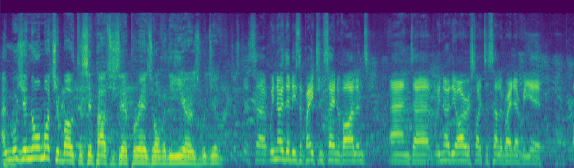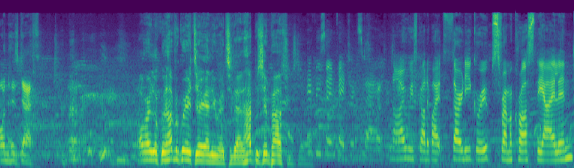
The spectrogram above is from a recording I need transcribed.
And would you know much about the St. Patrick's Day parades over the years? Would you? Just as uh, we know that he's a patron saint of Ireland and uh, we know the Irish like to celebrate every year on his death. All right, look, we'll have a great day anyway today, and happy St. Patrick's Day. Happy St. Patrick's Day. Now we've got about 30 groups from across the island,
